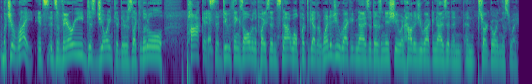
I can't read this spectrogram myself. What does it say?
but you're right. It's it's very disjointed. There's like little pockets that do things all over the place, and it's not well put together. When did you recognize that there's an issue, and how did you recognize it and, and start going this way?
